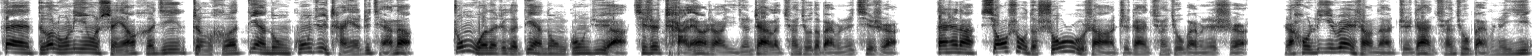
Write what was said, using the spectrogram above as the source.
在德龙利用沈阳合金整合电动工具产业之前呢。中国的这个电动工具啊，其实产量上已经占了全球的百分之七十，但是呢，销售的收入上只占全球百分之十，然后利润上呢只占全球百分之一。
